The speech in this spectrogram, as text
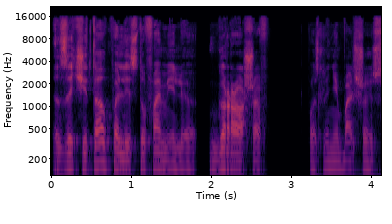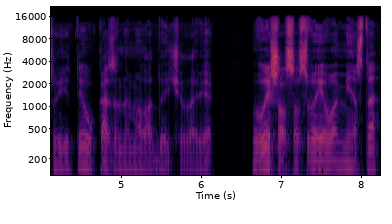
Зачитал по листу фамилию Грошев. После небольшой суеты указанный молодой человек вышел со своего места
